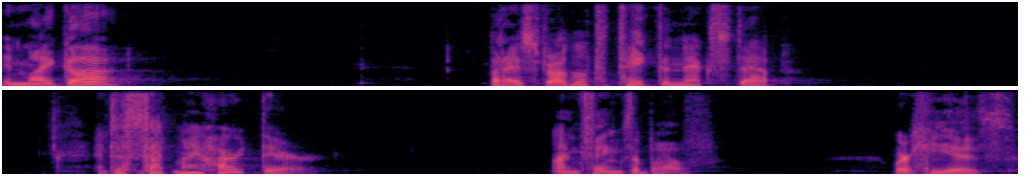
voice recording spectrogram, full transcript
in my God. But I struggle to take the next step and to set my heart there on things above, where He is.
